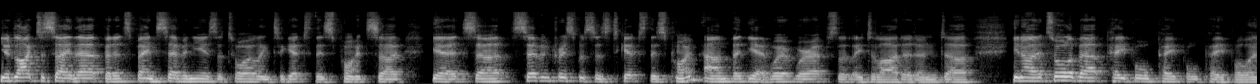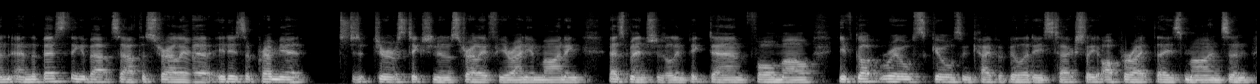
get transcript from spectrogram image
You'd like to say that, but it's been seven years of toiling to get to this point. So yeah, it's uh, seven Christmases to get to this point. Um, but yeah, we're we're absolutely delighted, and uh, you know, it's all about people, people, people, and and the best thing about South Australia, it is a premier jurisdiction in Australia for uranium mining. As mentioned, Olympic Dam, Four Mile. You've got real skills and capabilities to actually operate these mines. And,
